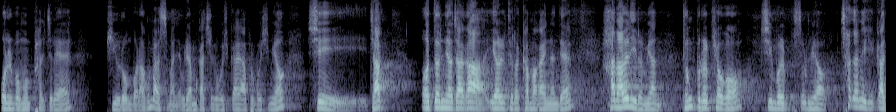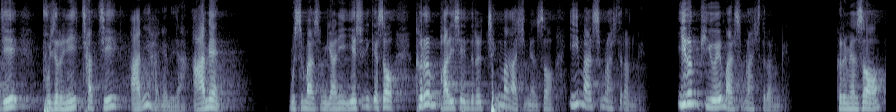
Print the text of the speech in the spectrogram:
오늘 보면 8절에 비유로 뭐라고 말씀하냐 우리 한번 같이 읽어보실까요? 앞을 보시며 시작 어떤 여자가 열 드라카마가 있는데 하나를 잃으면 등불을 켜고 짐을 쓸며 찾아내기까지 부지런히 찾지 아니하겠느냐. 아멘. 무슨 말씀이 아니? 예수님께서 그런 바리새인들을 책망하시면서 이 말씀을 하시더라는 거예요. 이런 비유의 말씀을 하시더라는 거예요. 그러면서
